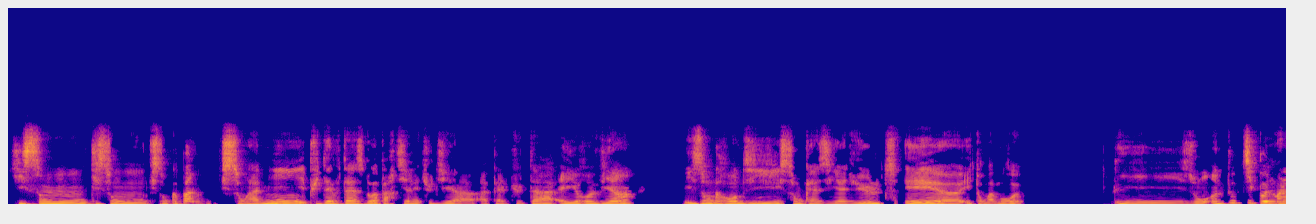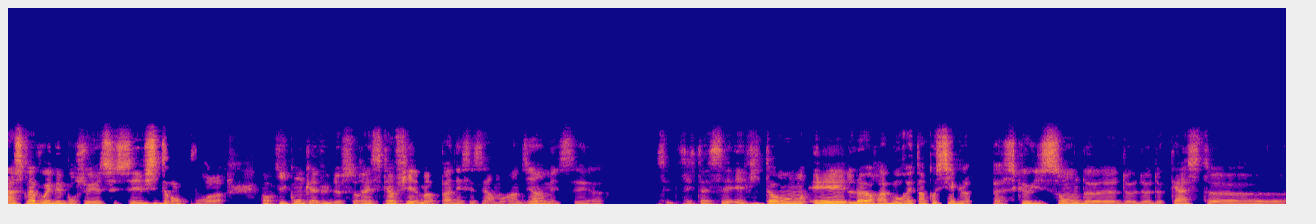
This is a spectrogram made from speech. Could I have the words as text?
qui sont qui sont qui sont copains, qui sont amis, et puis Devdas doit partir étudier à, à Calcutta et il revient. Ils ont grandi, ils sont quasi adultes et euh, ils tombent amoureux. Ils ont un tout petit peu de mal à se l'avouer, mais bon, c'est c'est évident pour euh, pour quiconque a vu ne serait-ce qu'un film, pas nécessairement indien, mais c'est euh, c'est assez évident et leur amour est impossible parce qu'ils sont de de de, castes euh,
